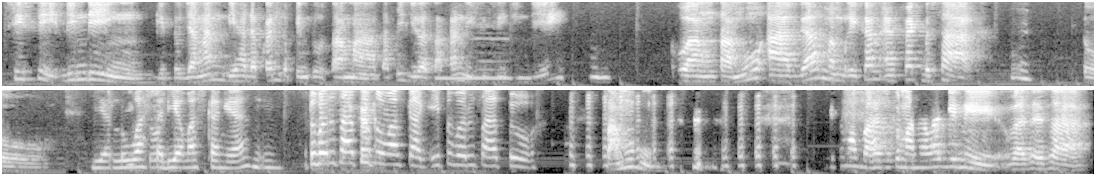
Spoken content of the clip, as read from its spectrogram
sisi dinding gitu. Jangan dihadapkan ke pintu utama, tapi diletakkan hmm. di sisi hmm. dinding hmm. ruang tamu agar memberikan efek besar. Hmm. Tuh. Biar luas itu, tadi ya Mas Kang ya. Hmm. Itu baru satu tuh Mas Kang. Itu baru satu. Tamu. Kita mau bahas ke mana lagi nih, Mbak Sesa?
